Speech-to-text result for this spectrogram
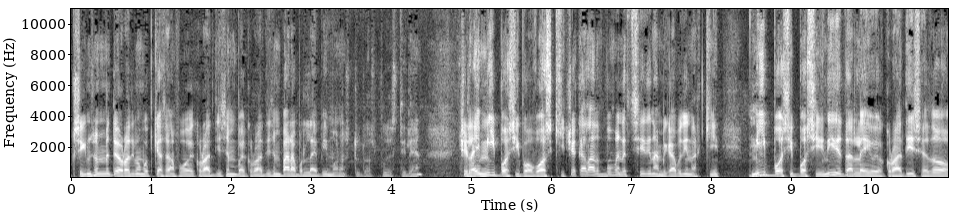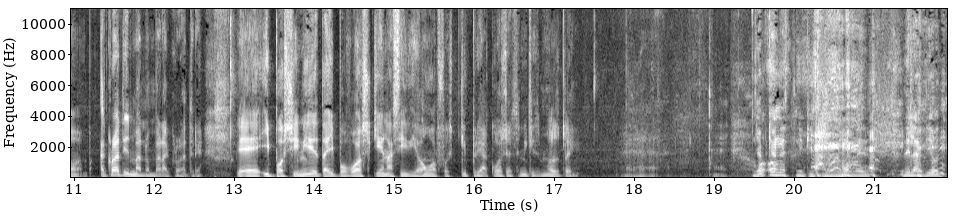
Ξεκινήσαμε με το ερώτημα που πιάσαμε αφού ο Εκροατής είναι, Εκροατής είναι πάρα πολλά επίμονος του που στείλε. Και λέει μήπως υποβόσκει. Και καλά το πούμε έτσι δυναμικά από την αρχή. Μήπως υποσυνείδητα λέει ο Εκροατής εδώ. Ακροατής μάλλον παρακροατρία. Ε, υποσυνείδητα υποβόσκει ένας ιδιόμορφος κυπριακός εθνικισμός λέει. Για Ο- ποιον εθνικισμό είναι, δηλαδή ότι,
